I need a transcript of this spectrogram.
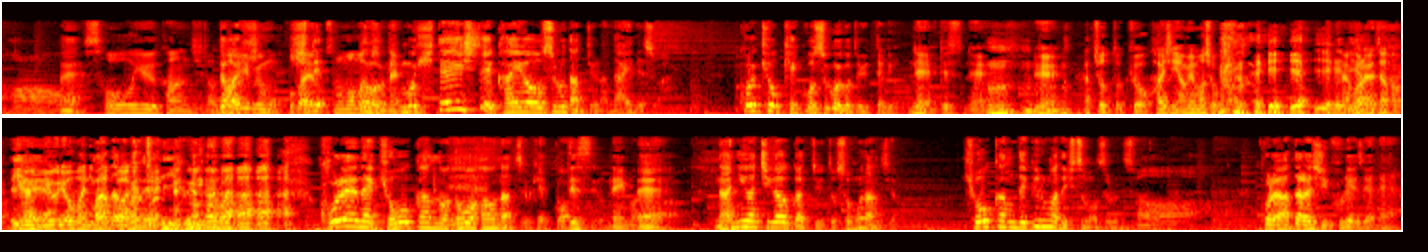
ああ、ええそういう感じだ。だからだいぶもう答えそのままですね。うんもう否定して会話をするなんていうのはないですわ。これ今日結構すごいこと言ってるよ。ねえですね。うん。ねえちょっと今日配信やめましょうか。いやいやいや。これちょっといやいや有料版に格上げて。まだまだ有料版これね、共感のノウハウなんですよ、結構。ですよね、今のは。え何が違うかっていうとそこなんですよ。共感できるまで質問するんですよ。あこれ新しいフレーズやね。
